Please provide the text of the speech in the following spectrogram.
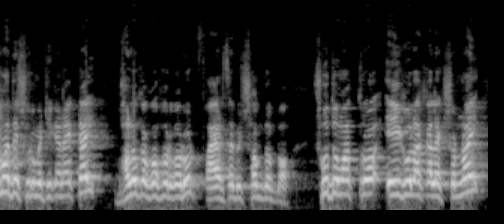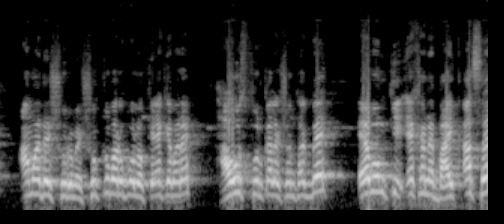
আমাদের শোরুমের ঠিকানা একটাই ভালো গফর গরুট ফায়ার সার্ভিস সংলগ্ন। শুধুমাত্র এইগুলা কালেকশন নয়, আমাদের শোরুমে শুক্রবার উপলক্ষে একেবারে হাউসফুল কালেকশন থাকবে, এবং কি এখানে বাইক আছে,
